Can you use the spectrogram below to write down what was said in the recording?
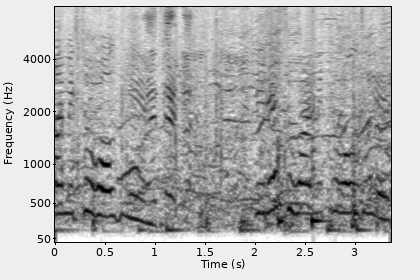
Want me to hold him. He doesn't want me to hold him.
